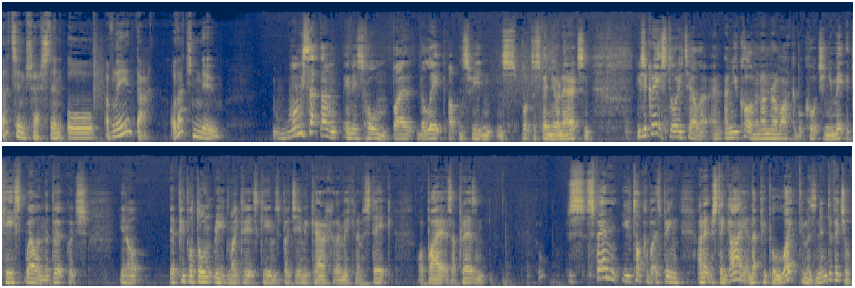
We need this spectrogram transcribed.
that's interesting, or I've learned that, or that's new. When we sat down in his home by the lake up in Sweden and spoke to Sven Göran Eriksson, he's a great storyteller, and, and you call him an unremarkable coach, and you make the case well in the book, which, you know, if people don't read My Greatest Games by Jamie Carragher, they're making a mistake, or buy it as a present. Sven, you talk about as being an interesting guy and that people liked him as an individual,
